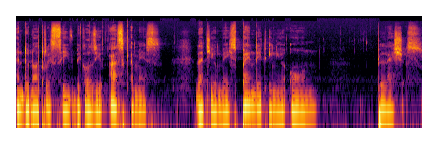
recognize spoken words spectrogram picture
and do not receive because you ask amiss, that you may spend it in your own pleasures.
